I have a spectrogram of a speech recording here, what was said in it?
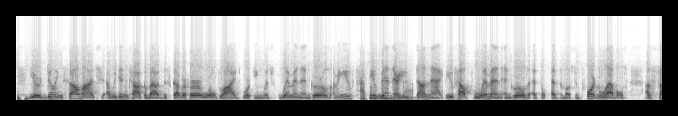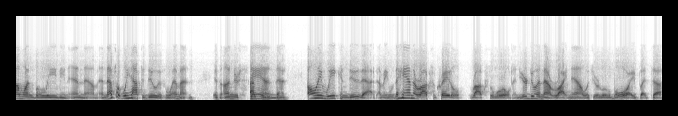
Mm-hmm. You're doing so much. Uh, we didn't talk about Discover Her worldwide, working with women and girls. I mean, you've Absolutely. you've been there. You've done that. You've helped women and girls at the at the most important levels of someone believing in them, and that's what we have to do as women is understand Absolutely. that only we can do that. I mean, the hand that rocks the cradle rocks the world, and you're doing that right now with your little boy. But uh,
